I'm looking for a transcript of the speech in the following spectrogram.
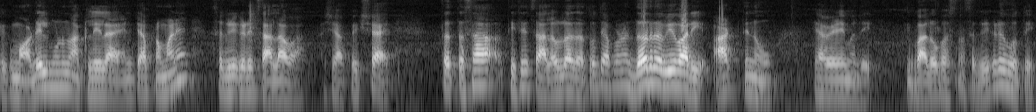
एक मॉडेल म्हणून आखलेला आहे आणि त्याप्रमाणे सगळीकडे चालावा अशी अपेक्षा आहे. तर तसा तिथे चालवला जातो. त्याप्रमाणे दर रविवारी आठ ते नऊ ह्या वेळेमध्ये ती बालोपासना सगळीकडे होते.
